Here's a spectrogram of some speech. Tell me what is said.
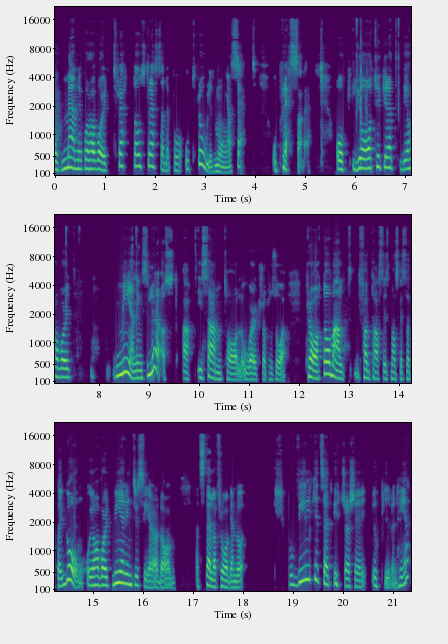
och människor har varit trötta och stressade på otroligt många sätt och pressade. Och jag tycker att det har varit meningslöst att i samtal och workshops och så prata om allt fantastiskt man ska sätta igång. Och jag har varit mer intresserad av att ställa frågan då, på vilket sätt yttrar sig uppgivenhet?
